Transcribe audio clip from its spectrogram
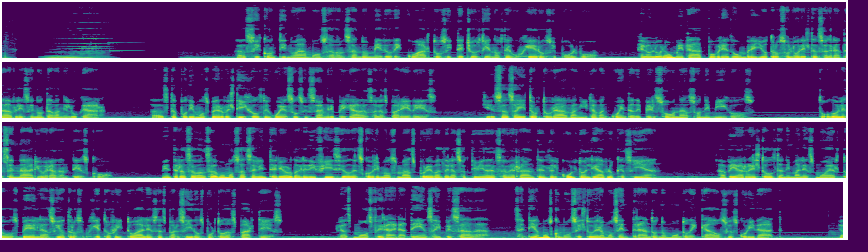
Así continuamos avanzando en medio de cuartos y techos llenos de agujeros y polvo. El olor a humedad, pobredumbre y otros olores desagradables inundaban el lugar. Hasta pudimos ver vestigios de huesos y sangre pegadas a las paredes. Quizás ahí torturaban y daban cuenta de personas o enemigos. Todo el escenario era dantesco. Mientras avanzábamos hacia el interior del edificio descubrimos más pruebas de las actividades aberrantes del culto al diablo que hacían. Había restos de animales muertos, velas y otros objetos rituales esparcidos por todas partes. La atmósfera era densa y pesada. Sentíamos como si estuviéramos entrando en un mundo de caos y oscuridad.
